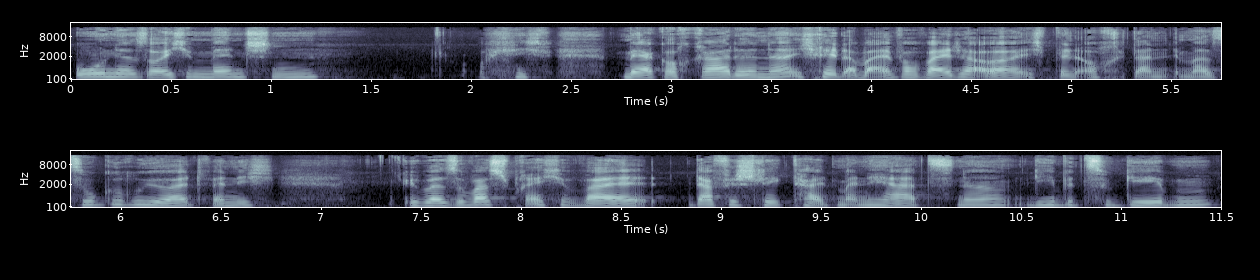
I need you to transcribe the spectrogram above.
ohne solche Menschen, ich merke auch gerade, ne, ich rede aber einfach weiter, aber ich bin auch dann immer so gerührt, wenn ich über sowas spreche, weil dafür schlägt halt mein Herz, ne, Liebe zu geben,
